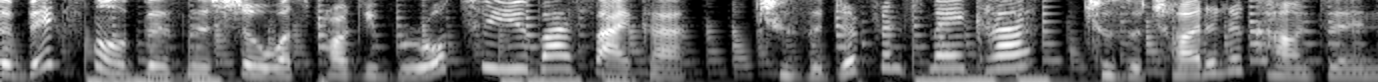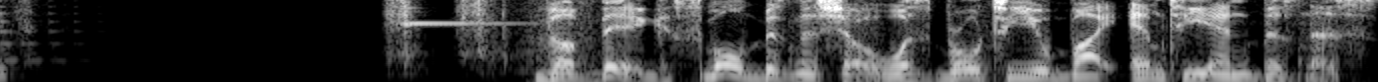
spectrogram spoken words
The Big Small Business Show was proudly brought to you by SAICA. Choose a difference maker, choose a chartered accountant. The Big Small Business Show was brought to you by MTN Business.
